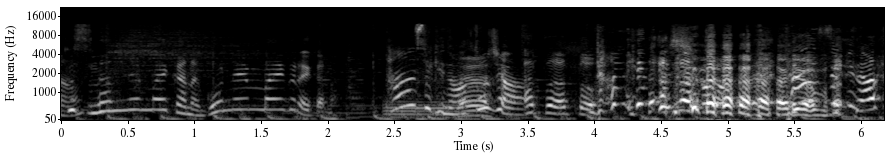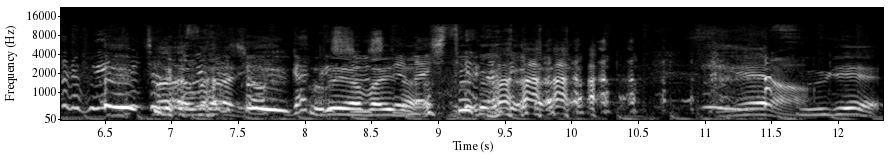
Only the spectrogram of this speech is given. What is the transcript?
ックス何年前かな？5年前ぐらいかな。胆石の後じゃん。あとあと胆石の後で増えるちゃうさらにす学習してないしてな。いげえな。すげえ。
